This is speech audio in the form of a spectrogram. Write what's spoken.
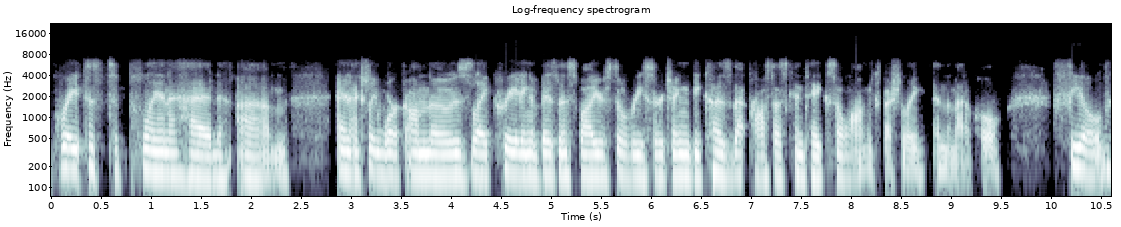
great to, to plan ahead um, and actually work on those, like creating a business while you're still researching because that process can take so long, especially in the medical field.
